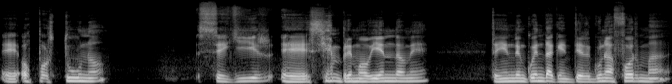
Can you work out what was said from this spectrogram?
eh, oportuno seguir siempre moviéndome, teniendo en cuenta que de alguna forma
